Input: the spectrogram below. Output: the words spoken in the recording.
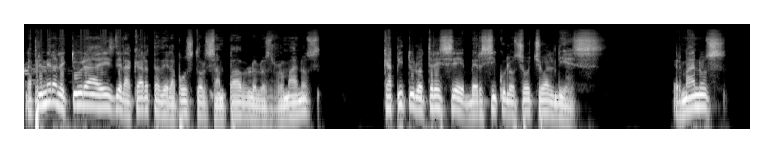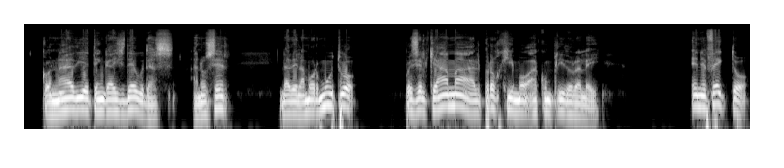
La primera lectura es de la carta del apóstol San Pablo a los Romanos, capítulo 13, versículos 8 al 10. Hermanos, con nadie tengáis deudas, a no ser la del amor mutuo, pues el que ama al prójimo ha cumplido la ley. En efecto,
